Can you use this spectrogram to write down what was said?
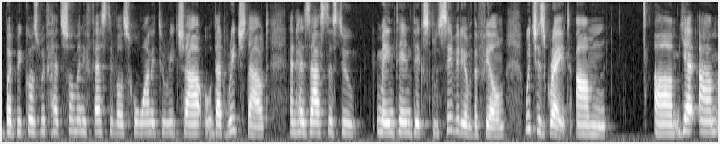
but because we've had so many festivals who wanted to reach out, that reached out and has asked us to maintain the exclusivity of the film, which is great. Um, um, yeah, um,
